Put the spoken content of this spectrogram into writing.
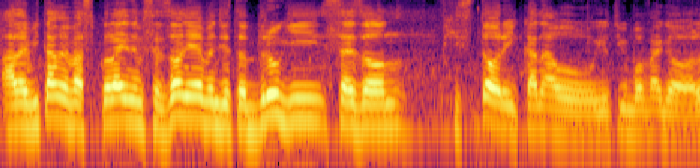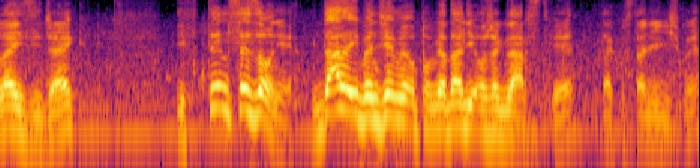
ale witamy Was w kolejnym sezonie. Będzie to drugi sezon w historii kanału YouTube'owego Lazy Jack. I w tym sezonie dalej będziemy opowiadali o żeglarstwie. Tak ustaliliśmy.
